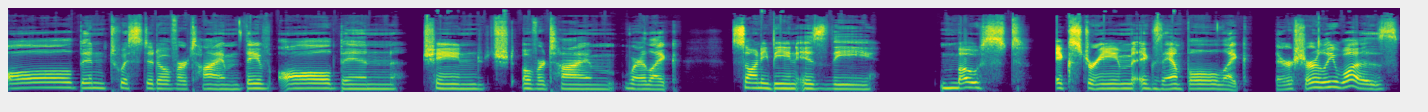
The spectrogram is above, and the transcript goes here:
all been twisted over time they've all been changed over time where like Sawney Bean is the most extreme example like there surely was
